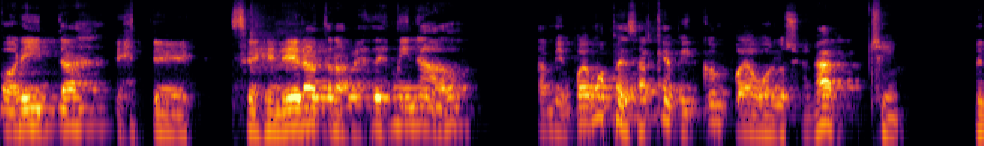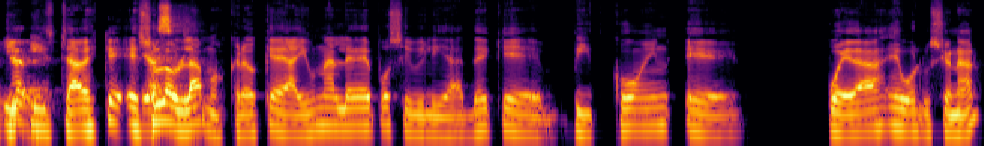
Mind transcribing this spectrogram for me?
ahorita este, se genera a través de minados, también podemos pensar que Bitcoin puede evolucionar. Sí. ¿Me Y, y sabes que eso lo hablamos. Creo que hay una leve posibilidad de que Bitcoin eh, pueda evolucionar.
